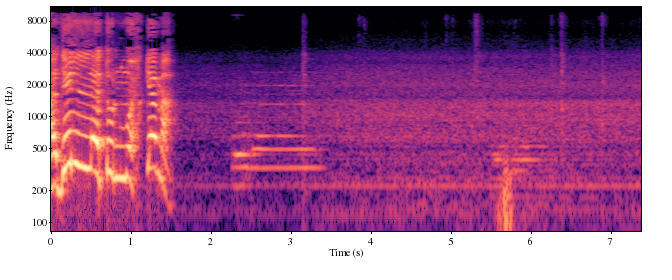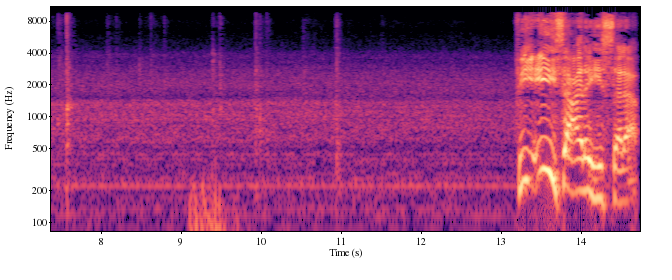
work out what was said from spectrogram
أدلة محكمة. في عيسى عليه السلام.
